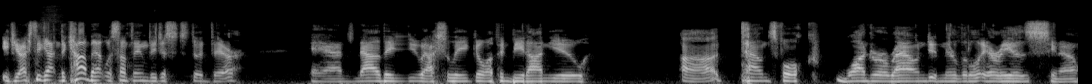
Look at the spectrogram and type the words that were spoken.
if you actually got into combat with something, they just stood there. And now they do actually go up and beat on you. Uh, townsfolk wander around in their little areas, you know,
